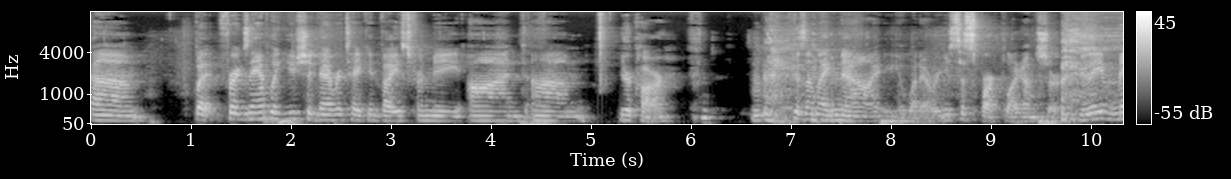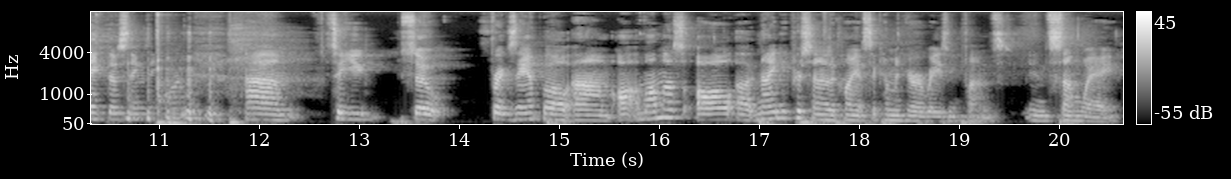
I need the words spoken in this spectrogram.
Um, but for example, you should never take advice from me on um, your car. Because I'm like, no, I, whatever. It's a spark plug, I'm sure. Do they even make those things anymore? um, so you, so for example, um, al- almost all uh, ninety percent of the clients that come in here are raising funds in some way,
